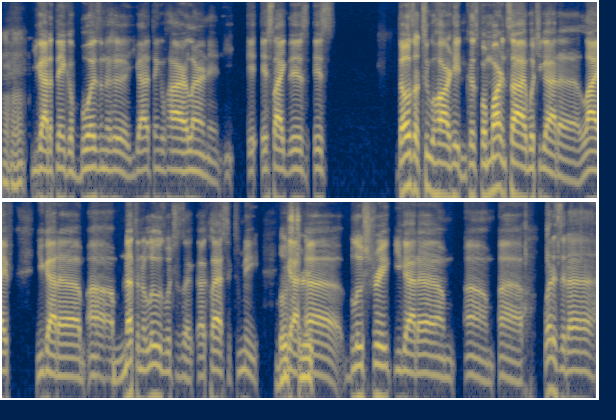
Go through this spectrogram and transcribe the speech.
Mhm. You got to think of Boys in the Hood. You got to think of Higher Learning. It, it's like there's it's those are too hard hitting because for Martin side, what you got uh life, you got um, um nothing to lose, which is a, a classic to me. Blue you got Street. uh Blue Streak. You got um um uh what is it uh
